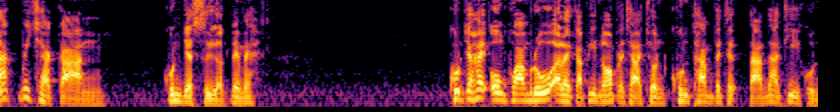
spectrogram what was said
นักวิชาการคุณอย่าเสือกได้ไหมคุณจะให้องค์ความรู้อะไรกับพี่น้องประชาชน คุณทำไปเถอะตามหน้าที่คุณ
